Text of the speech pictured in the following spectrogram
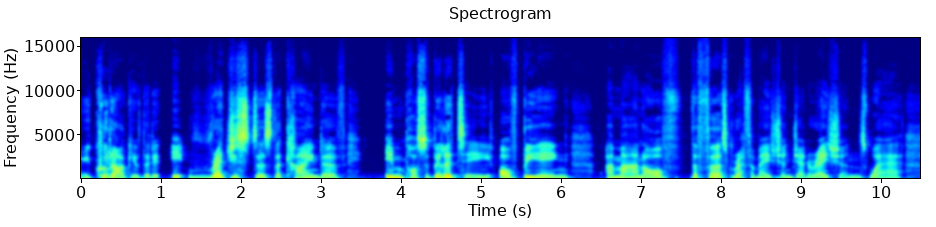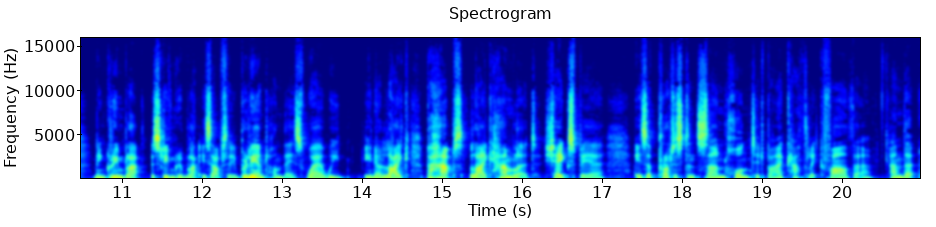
you could argue that it, it registers the kind of impossibility of being a man of the first Reformation generations, where I mean Greenblatt, Stephen Greenblatt is absolutely brilliant on this, where we you know, like perhaps like Hamlet, Shakespeare is a Protestant son haunted by a Catholic father, and that,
